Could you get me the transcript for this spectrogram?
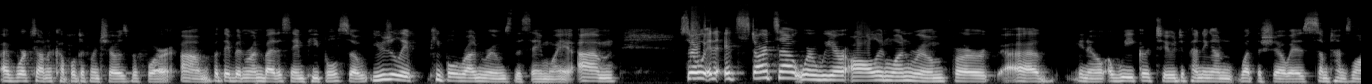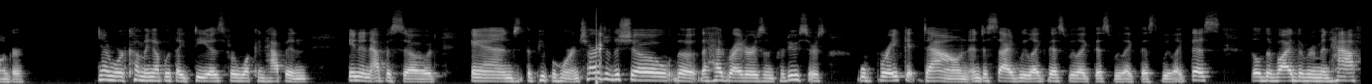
I've worked on a couple different shows before, um, but they've been run by the same people. So usually people run rooms the same way. Um, so it, it starts out where we are all in one room for uh, you know a week or two, depending on what the show is. Sometimes longer and we're coming up with ideas for what can happen in an episode. And the people who are in charge of the show, the, the head writers and producers will break it down and decide we like this, we like this, we like this, we like this. They'll divide the room in half.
